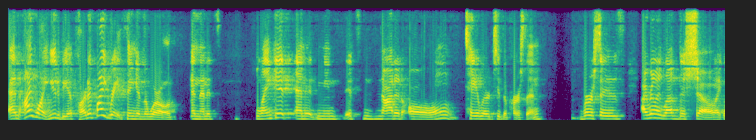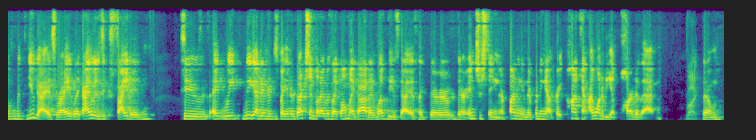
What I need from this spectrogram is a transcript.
and I want you to be a part of my great thing in the world. And then it's blanket, and it means it's not at all tailored to the person versus I really love this show, like with you guys, right? Like I was excited to I, we we got introduced by introduction, but I was like, oh my god, I love these guys. Like they're they're interesting, they're funny, and they're putting out great content. I want to be a part of that. Right. So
